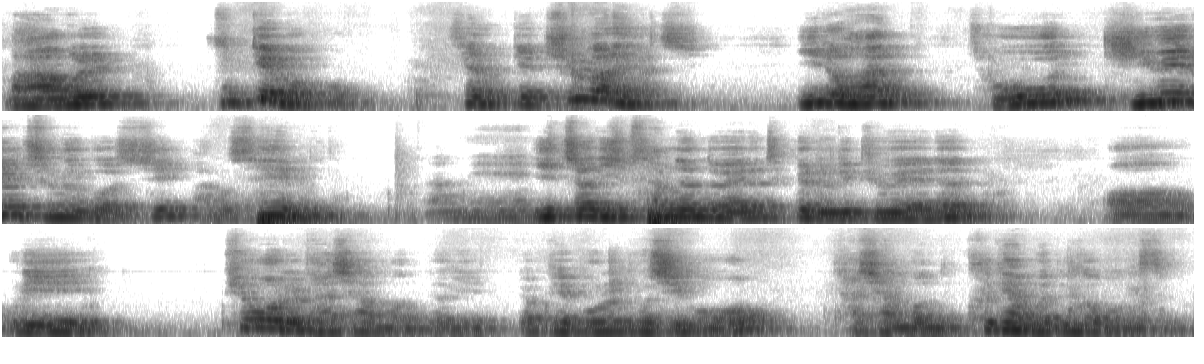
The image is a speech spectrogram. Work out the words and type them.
마음을 굳게 먹고 새롭게 출발해야지. 이러한 좋은 기회를 주는 것이 바로 새해입니다. 아멘. 2023년도에는 특별히 우리 교회에는 어, 우리 표어를 다시 한번 여기 옆에 볼을 보시고 다시 한번 크게 한번 읽어보겠습니다.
